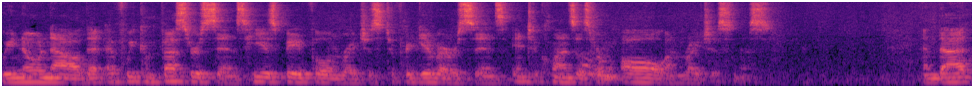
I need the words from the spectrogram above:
we know now that if we confess our sins, He is faithful and righteous to forgive our sins and to cleanse us from all unrighteousness. And that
